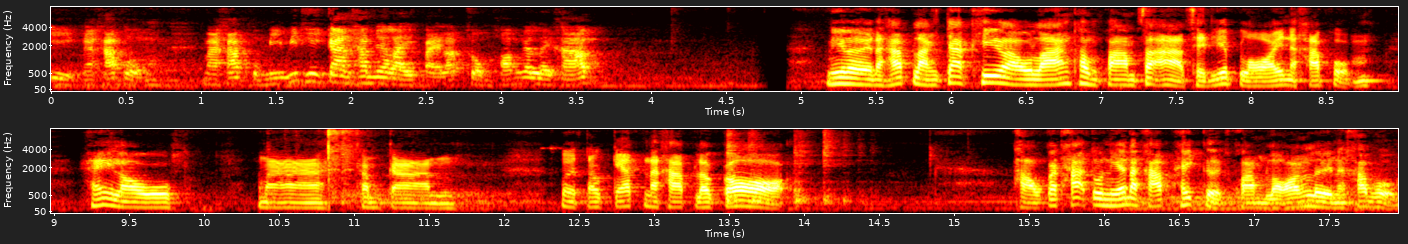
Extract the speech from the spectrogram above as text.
อีกนะครับผมมาครับผมมีวิธีการทำอย่างไรไปรับชมพร้อมกันเลยครับนี่เลยนะครับ หลังจากที่เราล้างทำความสะอาดเสร็จเรียบร้อยนะครับ ผมให้เรามาทำการเปิดเตาแก๊สนะครับ แล้วก็ เผากระทะตัวนี้นะครับ ให้เกิดความร้อนเลยนะครับ ผม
